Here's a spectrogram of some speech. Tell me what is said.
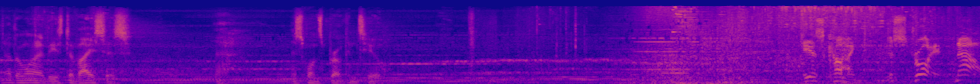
Another one of these devices. Ah, This one's broken too. He is coming. Destroy it now.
